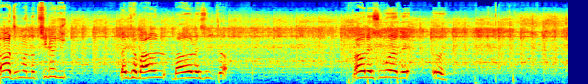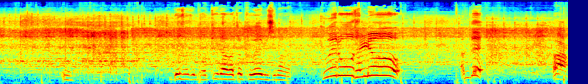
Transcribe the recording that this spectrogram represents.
아, 정말 너 치력이. 빨리 저 마을 마을에 진짜. 마을에 숨어야 돼. 어. 응. 이 녀석이 버티다가 저 교회를 지나가. 교회로 달려! 안 돼! 아!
